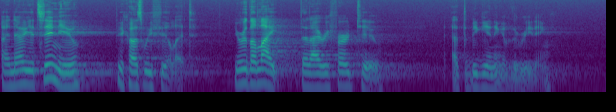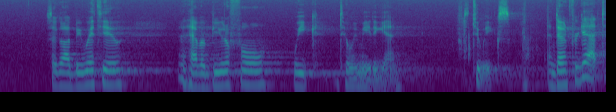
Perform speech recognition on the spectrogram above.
I know it's in you because we feel it. You're the light that I referred to at the beginning of the reading. So God be with you and have a beautiful week until we meet again. It's two weeks. And don't forget,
